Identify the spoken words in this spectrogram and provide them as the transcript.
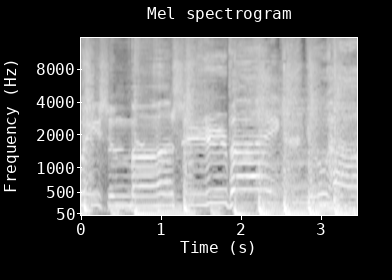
为什么失败？又好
